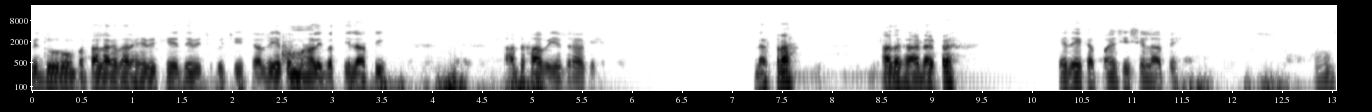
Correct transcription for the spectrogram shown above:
ਵੀ ਦੂਰੋਂ ਪਤਾ ਲੱਗਦਾ ਰਹੇ ਵੀ ਖੇਤ ਦੇ ਵਿੱਚ ਕੋਈ ਚੀਜ਼ ਚੱਲ ਰਹੀ ਹੈ, ਘੁੰਮਣ ਵਾਲੀ ਬੱਤੀ ਲਾਤੀ। ਆ ਦਿਖਾ ਵੀ ਇੱਧਰ ਆ ਕੇ। ਡਾਕਟਰ ਆ ਦਿਖਾ ਡਾਕਟਰ। ਇਹ ਦੇਖ ਆਪਾਂ ਸ਼ੀਸ਼ੇ ਲਾਤੇ। ਹੂੰ।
